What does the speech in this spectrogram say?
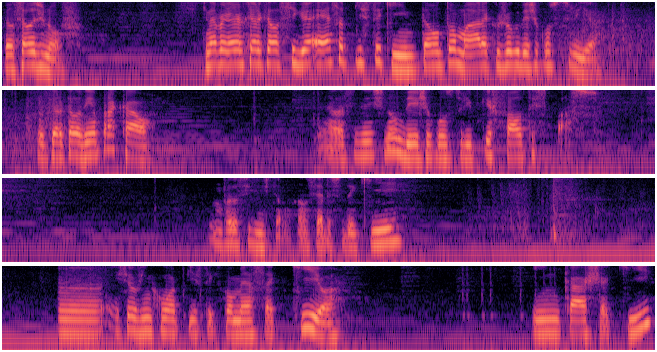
Cancela de novo. Que na verdade eu quero que ela siga essa pista aqui, então tomara que o jogo deixe eu construir, ó. Eu quero que ela venha pra cá, ó. Ela simplesmente não deixa eu construir porque falta espaço. Vamos fazer o seguinte então, cancela isso daqui. Uh, e se eu vim com uma pista que começa aqui, ó. E encaixa aqui.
